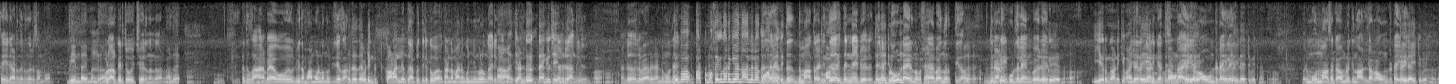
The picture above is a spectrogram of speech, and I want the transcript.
സെയിൽ നടന്നിരുന്ന ഒരു സംഭവം. Green diamond. ഇപ്പോഴും ആൾക്കാർ ചോദിച്ചു വരുന്നുണ്ട് ഇത് സാധനം ഒരുവിധം ഫാമുകളിലൊന്നും ഇല്ല സാധനം. ഇത് എവിടെയും കാണാനില്ല എന്താ ഇതിലൊക്കെ കണ്ടമാനം കുഞ്ഞുങ്ങളും കാര്യങ്ങളും. രണ്ട് ടാങ്കിൽ രണ്ട് ടാങ്കിൽ രണ്ട് അല്ല വേറെ രണ്ട് മൂന്ന് ഇതിപ്പോ പർപ്പിൾ മൊസൈക്ക് ഇറങ്ങി വന്നാൽ അതല്ലല്ലോ? അത് മാത്രമായിട്ട്. ഇത് ഇത് മാത്രമായിട്ട്. ഇത് ഇതന്നെ ആയിട്ട് വരും. ഇതിന്റെ ബ്ലൂ ഉണ്ടായിരുന്നു പക്ഷെ ഞാൻ നിർത്തിയതാണ്. ഇതിനാണ് കൂടുതൽ എൻക്വയറി അതിന്റെ ഇയറും കാണിക്കും, റൗണ്ട് ടൈലായിട്ട് വരുന്നത്. ഒരു മൂന്ന് മാസമൊക്കെ ആകുമ്പോഴേക്കും നല്ല റൗണ്ട് ടൈൽ ടൈലായിട്ട് വരുന്നത്.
